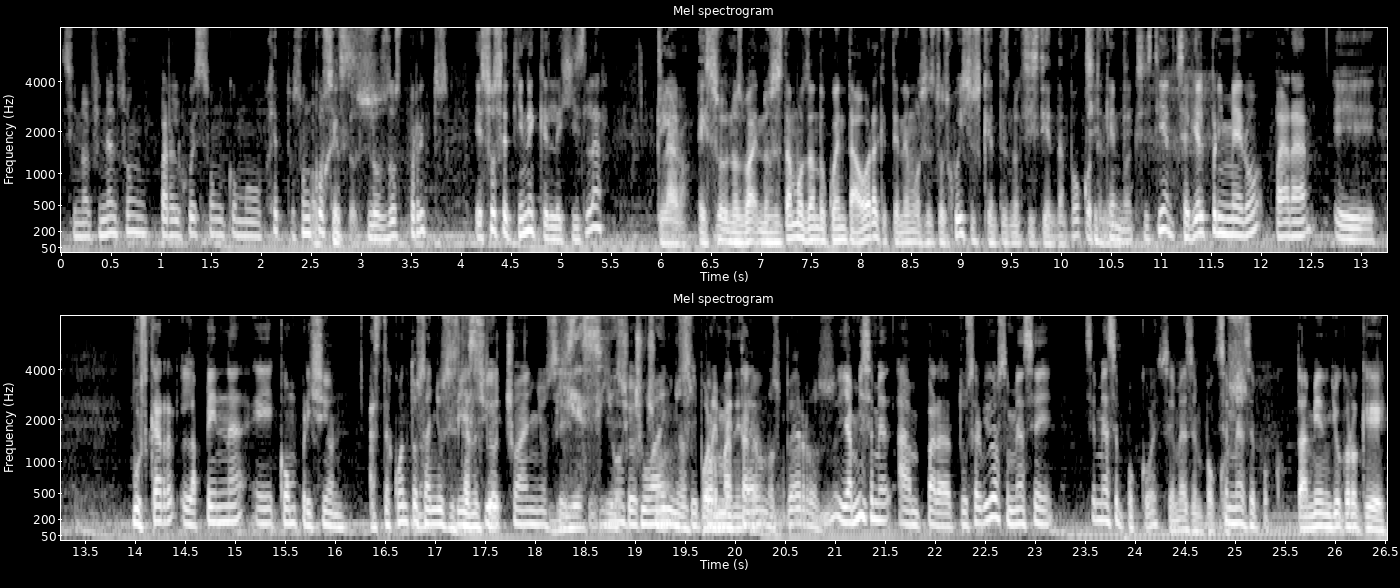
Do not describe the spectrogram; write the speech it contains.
sino al final son para el juez son como objetos, son Objetos. cosas, los dos perritos. Eso se tiene que legislar. Claro, eso nos va, nos estamos dando cuenta ahora que tenemos estos juicios que antes no existían tampoco. Sí, que no existían. Sería el primero para eh, buscar la pena eh, con prisión. ¿Hasta cuántos No, años están? 18 años. este, 18, años sí, por, envenenar matar a unos perros. Y a mí se me, ah, para tu servidor se me hace, se me hace poco, ¿eh? Se me hacen pocos. Se me hace poco. También yo creo que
